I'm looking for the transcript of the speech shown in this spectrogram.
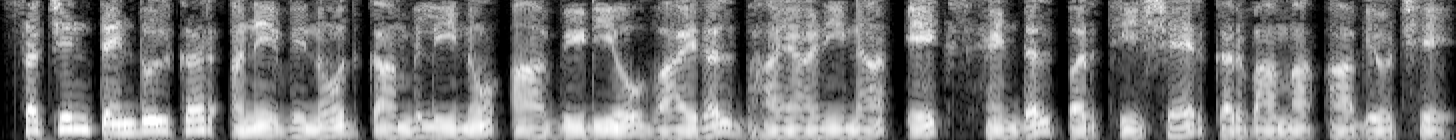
સચિન તેંડુલકર અને વિનોદ કાંબલીનો આ વિડિયો વાયરલ ભાયાણીના એક્સ હેન્ડલ પરથી શેર કરવામાં આવ્યો છે.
